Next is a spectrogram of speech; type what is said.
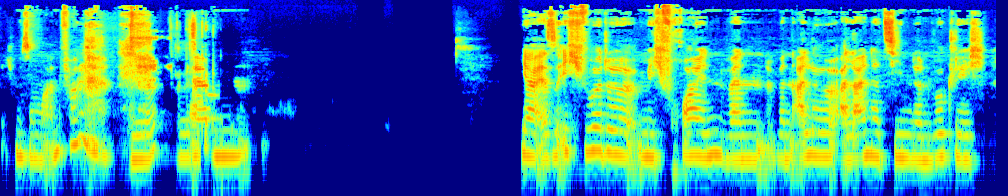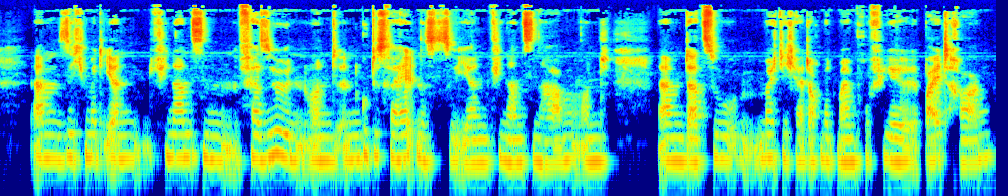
ich muss nochmal anfangen. Ja, ähm, ja, also ich würde mich freuen, wenn, wenn alle Alleinerziehenden wirklich ähm, sich mit ihren Finanzen versöhnen und ein gutes Verhältnis zu ihren Finanzen haben. Und ähm, dazu möchte ich halt auch mit meinem Profil beitragen,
